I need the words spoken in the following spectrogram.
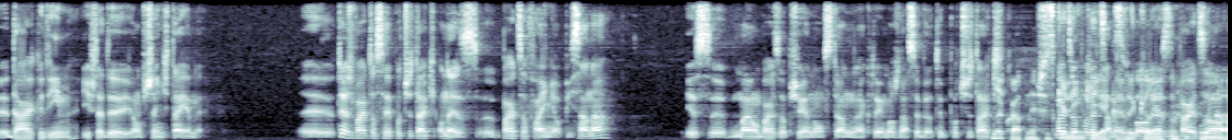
y, dark dim i wtedy ją wszędzie dajemy. Y, też warto sobie poczytać, ona jest bardzo fajnie opisana. Jest, mają bardzo przyjemną stronę, na której można sobie o tym poczytać. Dokładnie, wszystkie bardzo linki polecamy, bo jest bardzo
